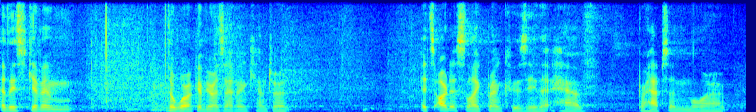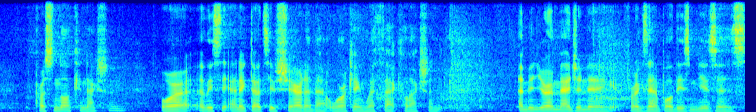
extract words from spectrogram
at least given the work of yours I've encountered, it's artists like Brancusi that have perhaps a more personal connection, or at least the anecdotes you've shared about working with that collection. I mean, you're imagining, for example, these muses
